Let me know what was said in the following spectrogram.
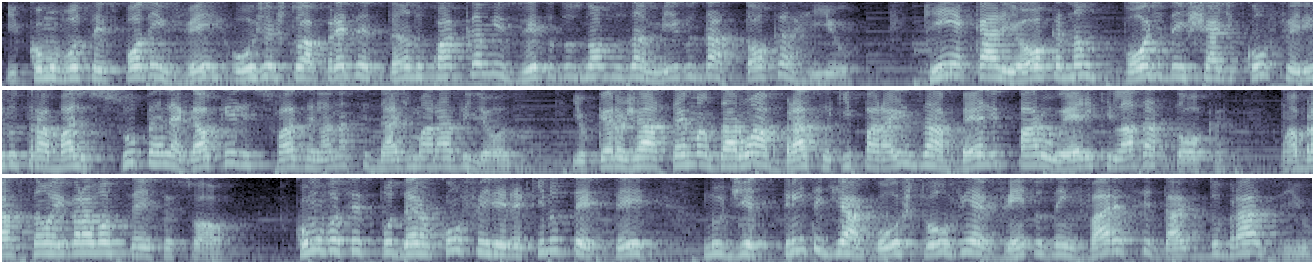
E como vocês podem ver, hoje eu estou apresentando com a camiseta dos nossos amigos da Toca Rio. Quem é carioca não pode deixar de conferir o trabalho super legal que eles fazem lá na cidade maravilhosa. E eu quero já até mandar um abraço aqui para a Isabela e para o Eric lá da Toca. Um abração aí para vocês, pessoal! Como vocês puderam conferir aqui no TT, no dia 30 de agosto houve eventos em várias cidades do Brasil.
